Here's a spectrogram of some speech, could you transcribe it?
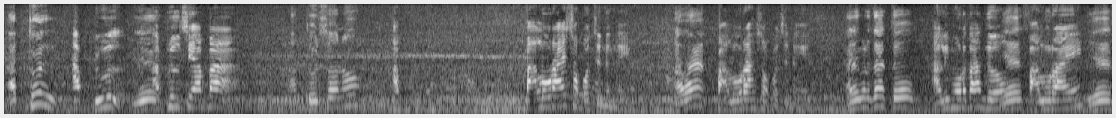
Abdul Abdul. Iya. Abdul siapa? Abdul sono Ab- Pak Lurah sapa jenenge? apa Pak Lurah sapa jenenge? ada mertado Ali Murtado, Yes. Pak Lurah. yes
